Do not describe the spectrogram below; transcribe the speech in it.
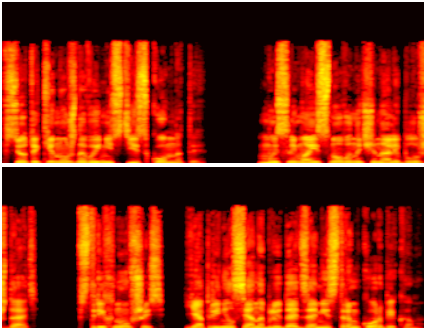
все-таки нужно вынести из комнаты. Мысли мои снова начинали блуждать. Встряхнувшись, я принялся наблюдать за мистером Корбиком.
